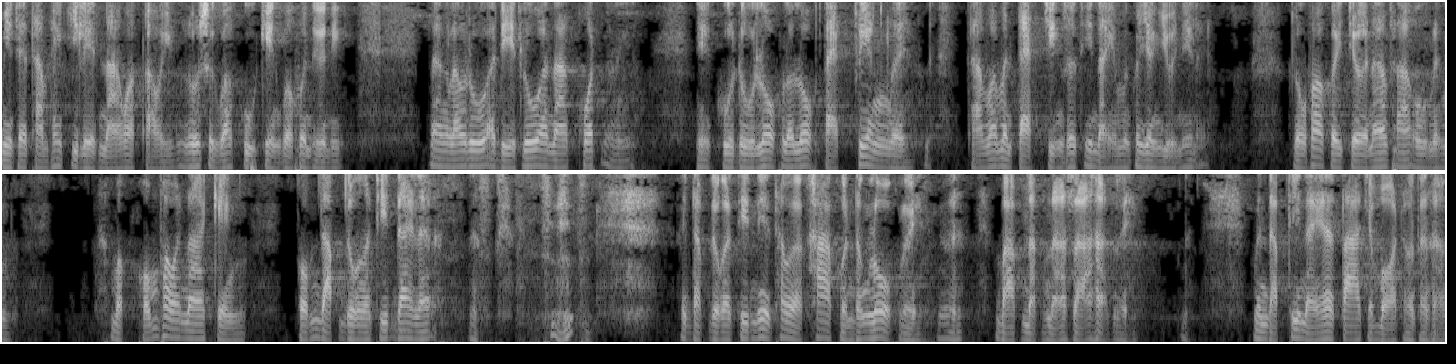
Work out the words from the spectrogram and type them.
มีแต่ทำให้กิเลสหนากว่าเก่าอีกรู้สึกว่ากูเก่งกว่าคนอื่นอีก นั่งแล้วรู้อดีตรู้อนาคตอะไรนี่กูดูโลกแล้วโลกแตกเปรี้ยงเลย ถามว่ามันแตกจริงซะที่ไหนมันก็ยังอยู่นี่แหละหลวงพ่อเคยเจอนะพระองค์หนึ่งบอกผมภาวนาเก่ง ผมดับดวงอาทิตย์ได้แล้วไปดับดวงอาทิตย์นี่เท่ากับฆ่าคนทั้งโลกเลยบาปหนักหนาสาหัสเลย มันดับที่ไหนตาจะบอดเอาต่างหาก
